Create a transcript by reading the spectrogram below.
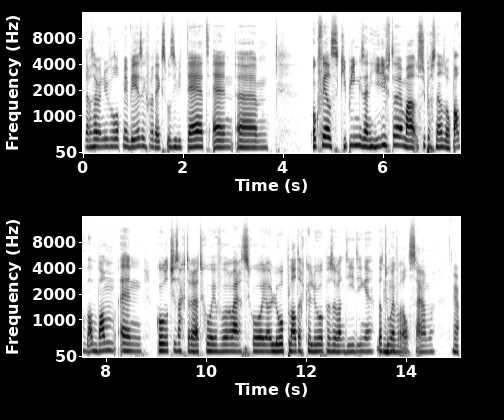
daar zijn we nu volop mee bezig voor de explosiviteit. En ook veel skippings en heeliften, maar supersnel zo bam, bam, bam. En kogeltjes achteruit gooien, voorwaarts gooien, loopladderken lopen, zo van die dingen. Dat doen we mhm. vooral samen. Ja.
